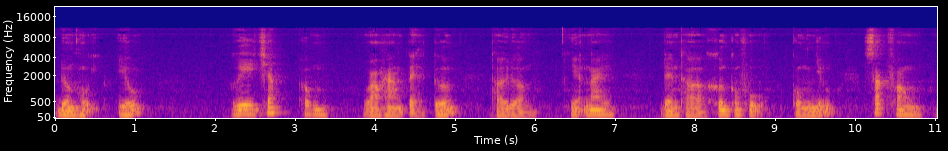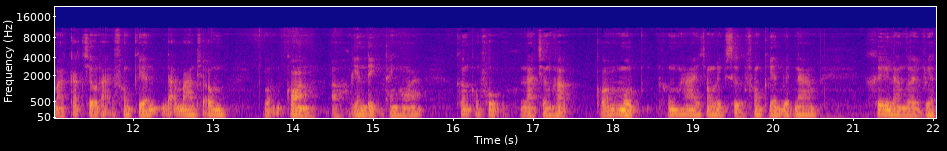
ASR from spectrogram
đường hội yếu, ghi chép ông vào hàng tể tướng thời đường. Hiện nay, đền thờ khương công phụ cùng những sắc phong mà các triều đại phong kiến đã ban cho ông vẫn còn ở Yên Định, Thanh Hóa. Khương Công Phụ là trường hợp có một không hai trong lịch sử phong kiến Việt Nam khi là người Việt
